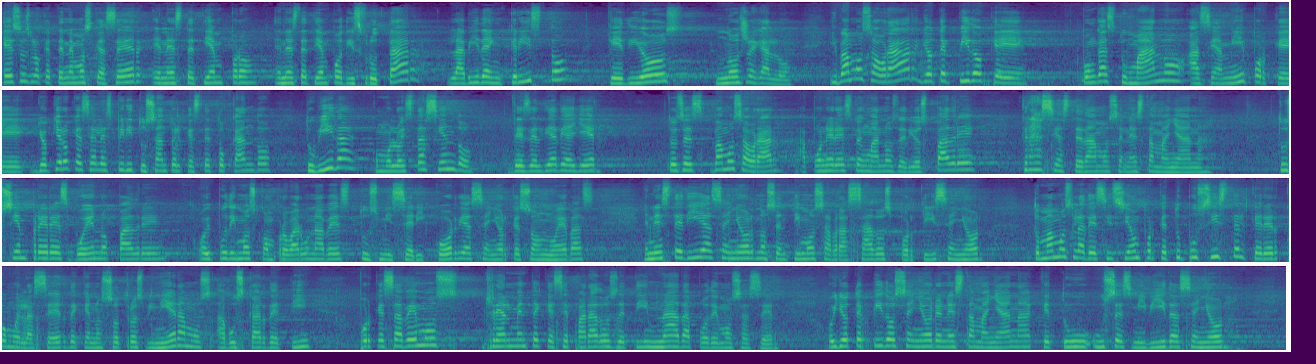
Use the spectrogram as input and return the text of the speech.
Eso es lo que tenemos que hacer en este tiempo, en este tiempo disfrutar la vida en Cristo que Dios nos regaló. Y vamos a orar, yo te pido que pongas tu mano hacia mí porque yo quiero que sea el Espíritu Santo el que esté tocando tu vida como lo está haciendo desde el día de ayer. Entonces vamos a orar, a poner esto en manos de Dios. Padre, gracias te damos en esta mañana. Tú siempre eres bueno, Padre. Hoy pudimos comprobar una vez tus misericordias, Señor, que son nuevas. En este día, Señor, nos sentimos abrazados por ti, Señor. Tomamos la decisión porque tú pusiste el querer como el hacer de que nosotros viniéramos a buscar de ti, porque sabemos realmente que separados de ti nada podemos hacer. Hoy yo te pido, Señor, en esta mañana que tú uses mi vida, Señor,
